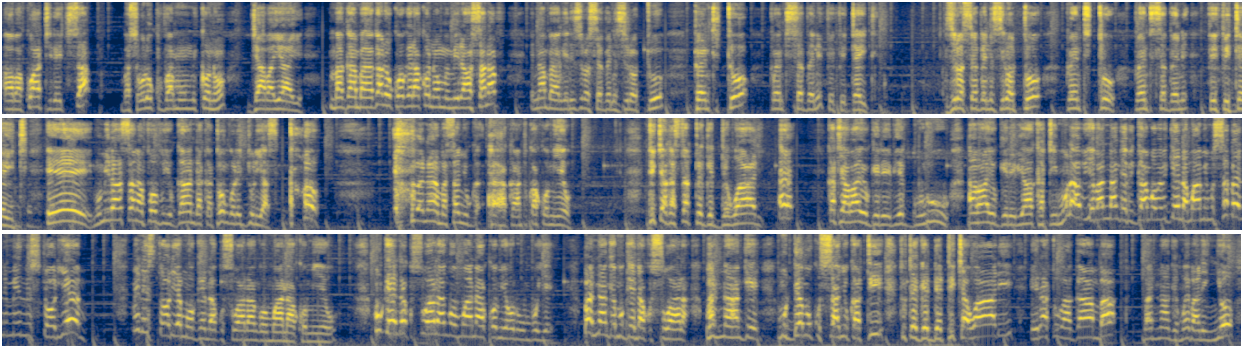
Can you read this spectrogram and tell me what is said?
abakwatira ekisa basobole okuva mu mikono gy'abayaaye. Mbagamba ayagala okwogerako n'omumira wasanafu enamba yange eri 0702 22 2758 0702 22 2758 ee mumira wasanafu of uganda katongole julius banaye amasanyu akantu kakomyewo. Tikyakasita tutegedde waali? Eh, kati abayogera ebyeggulu abayogera ebyakati mulabye bannanga ebigambo bebigenda mwami museveni minisita olyemu minisita olyemu ogenda kuswala ngaomwana akomyewo. Mugenda kuswala ngaomwana akomyewo lumbuye. Bannange mugenda kuswala. Bannange muddemu kusanyu kati tutegedde tica waali era tubagamba bannange mwebale nnyo.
